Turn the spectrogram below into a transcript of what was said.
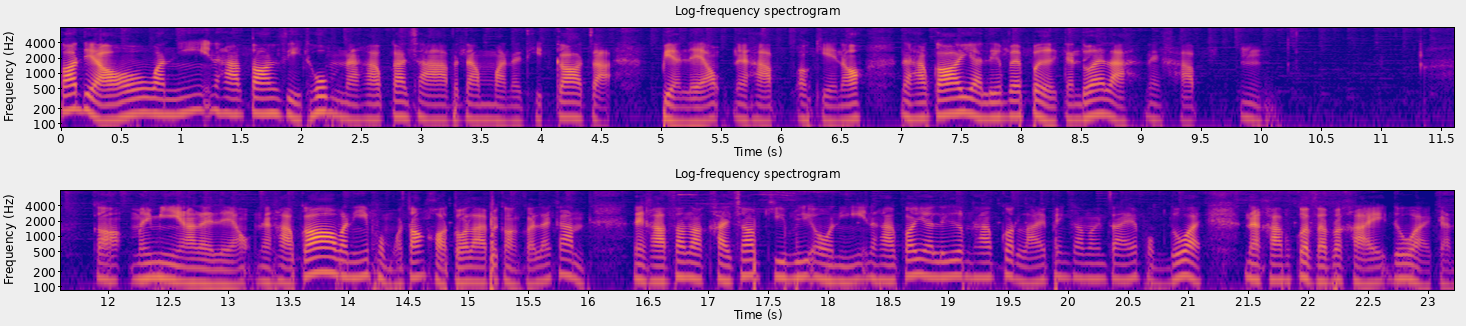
ก็เดี๋ยววันนี้นะครับ ตอนสี่ทุ่มนะครับ กาชาประจำวันอาทิตย์ก็จะเปลี่ยนแล้วนะครับ โอเคเนาะ นะครับ ก็อย่าลืมไปเปิดกันด้วยล่ะนะครับ อืม ก็ไม่มีอะไรแล้วนะครับ ก็วันนี้ผมก็ต้องขอตัวลาไปก่อนก็แล้วกันนะครับสำหรับใครชอบคลิปวิดีโอนี้นะครับ ก็อย่าลืมครับกดไลค์เป็นกำลังใจให้ผมด้วยนะครับกด subscribe ด้วยกัน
